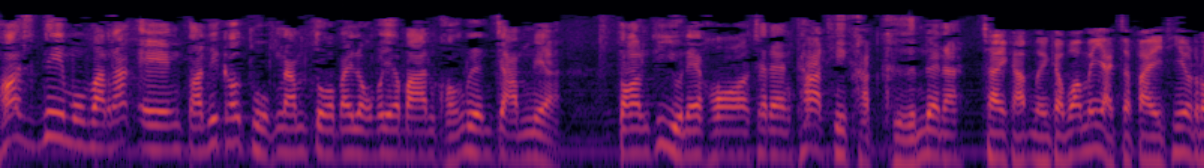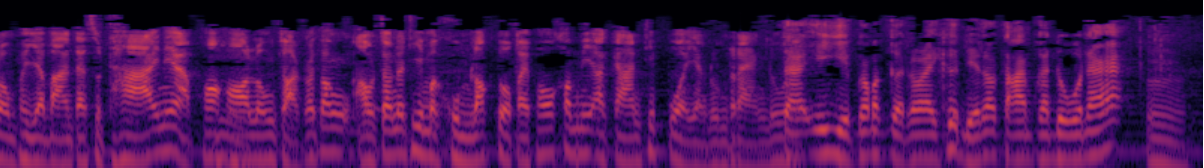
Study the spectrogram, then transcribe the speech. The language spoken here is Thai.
ฮอสนีมูบารักเอง ตอนที่เขาถูกนำตัวไปโรงพยาบาลของเรือนจำเนี่ย ตอนที่อยู่ในฮอแสดงท่าทีขัดขืนด้วยนะ ใช่ครับเหมือนกับว่าไม่อยากจะไปที่โรงพยาบาลแต่สุดท้ายเนี่ยพอฮอลงจอดก็ต้องเอาเจ้าหน้าที่มาคุมล็อกตัวไปเพราะว่าเขามีอาการที่ป่วยอย่างรุนแรงด้วย แต่อียิปต์ก็มาเกิดอะไรขึ้นเดี๋ยวเราตามกันดูนะฮะอืม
